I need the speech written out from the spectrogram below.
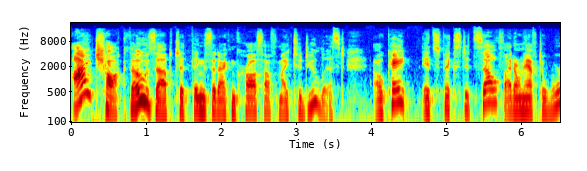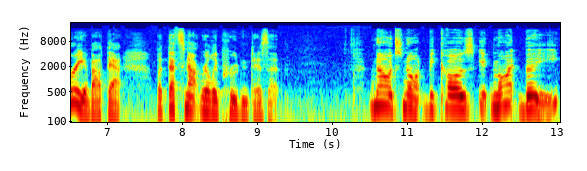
i chalk those up to things that i can cross off my to-do list. Okay it's fixed itself. I don't have to worry about that. But that's not really prudent is it? No it's not because it might be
